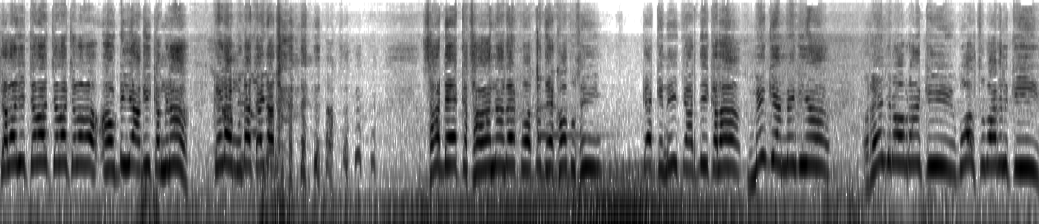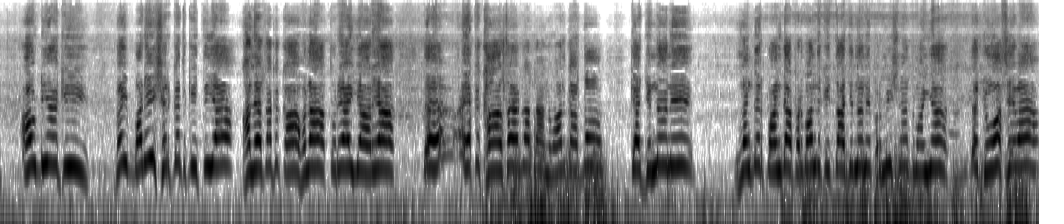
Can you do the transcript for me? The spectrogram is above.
ਚਲੋ ਜੀ, ਚਲੋ ਚਲੋ ਚਲੋ, ਆਉਡੀ ਆ ਗਈ ਕੰਗਣਾ। ਕਿਹੜਾ ਮੁੰਡਾ ਚਾਹੀਦਾ? ਸਾਡੇ ਕਿਸਾਨਾਂ ਦੇ ਪੁੱਤ ਦੇਖੋ ਤੁਸੀਂ ਕਿ ਕਿੰਨੀ ਚੜ੍ਹਦੀ ਕਲਾ, ਮਹਿੰਗੀਆਂ ਮਹਿੰਗੀਆਂ। ਰੇਂਜ ਰੋਵਰਾਂ ਕੀ ਵੋਲਸਵਾਗਨ ਕੀ, ਆਉਡੀਆਂ ਕੀ। ਬਈ ਬੜੀ ਸ਼ਿਰਕਤ ਕੀਤੀ ਆ। ਹਾਲੇ ਤੱਕ ਕਾਫਲਾ ਤੁਰਿਆ ਹੀ ਜਾ ਰਿਹਾ। ਤੇ ਇੱਕ ਖਾਲਸਾ ਦਾ ਧੰਨਵਾਦ ਕਰਦਾ ਕਿ ਜਿਨ੍ਹਾਂ ਨੇ ਲੰਗਰ ਪਾਣੀ ਦਾ ਪ੍ਰਬੰਧ ਕੀਤਾ, ਜਿਨ੍ਹਾਂ ਨੇ ਪਰਮਿਸ਼ਨਾਂ ਦਵਾਈਆਂ ਤੇ ਜੋ ਸੇਵਾ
